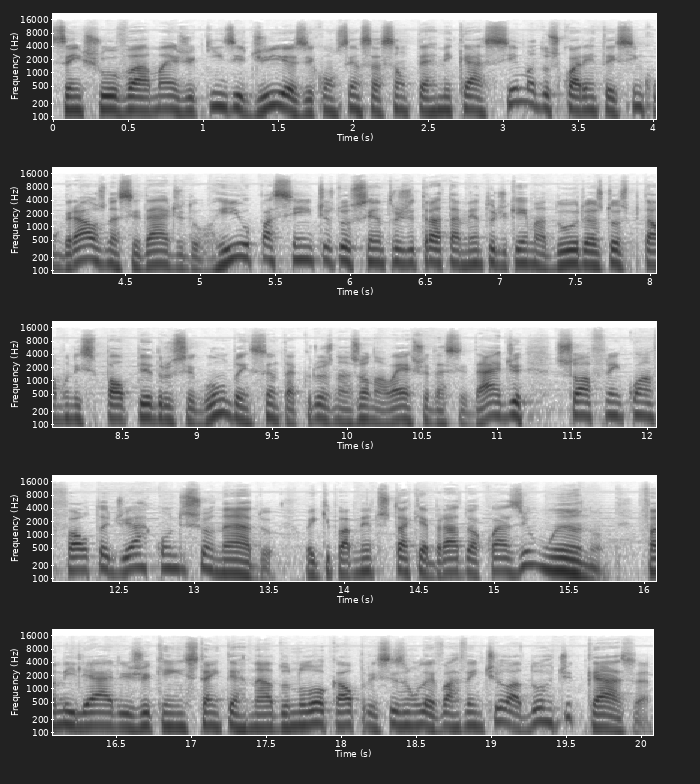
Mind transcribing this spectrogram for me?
Sem chuva há mais de 15 dias e com sensação térmica acima dos 45 graus na cidade do Rio, pacientes do Centro de Tratamento de Queimaduras do Hospital Municipal Pedro II, em Santa Cruz, na zona oeste da cidade, sofrem com a falta de ar-condicionado. O equipamento está quebrado há quase um ano. Familiares de quem está internado no local precisam levar ventilador de casa.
